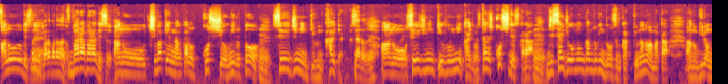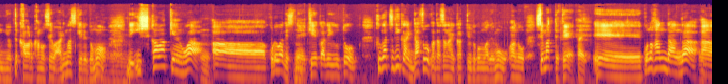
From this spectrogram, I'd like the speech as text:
かあのですね。バラバラなんですバラバラです。あの、千葉県なんかの骨子を見ると、ん。性自認っていうふうに書いてあります。なるほどね。あの、性自認っていうふうに書いてます。ただし骨子ですから、うん。実際縄文化の時にどうするかっていうのはまた、あの、議論によって変わる可能性はありますけれども、で、石川県は、あーこれはですね、経過で言うと、9月議会に出そうか出さないかっていうところまでもう、あの、迫ってて、はい。えーこの判断が、あ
